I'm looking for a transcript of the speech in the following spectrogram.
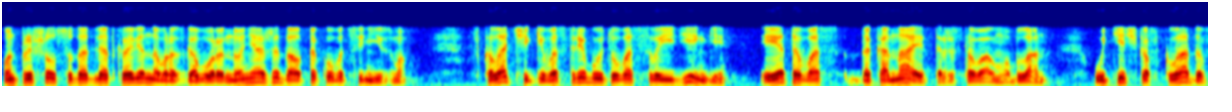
Он пришел сюда для откровенного разговора, но не ожидал такого цинизма. Вкладчики востребуют у вас свои деньги, и это вас доконает, торжествовал Моблан. Утечка вкладов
